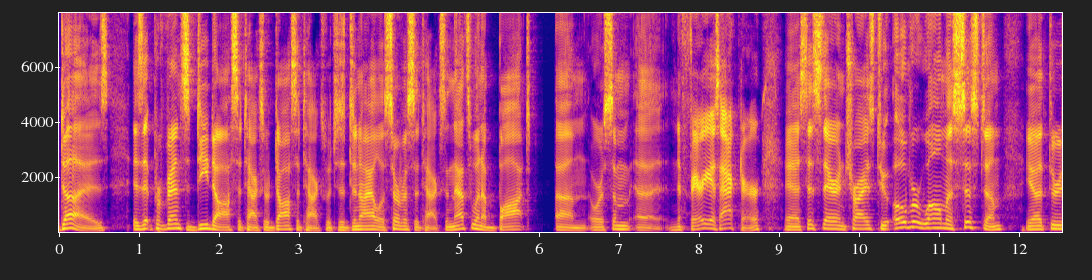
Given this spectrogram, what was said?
does is it prevents DDoS attacks or DOS attacks, which is denial of service attacks, and that's when a bot um, or some uh, nefarious actor uh, sits there and tries to overwhelm a system, you know, through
